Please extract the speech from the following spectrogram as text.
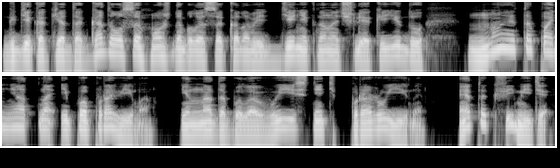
где, как я догадывался, можно было сэкономить денег на ночлег и еду – но это понятно и поправимо. И надо было выяснить про руины. Это к Фемиде.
